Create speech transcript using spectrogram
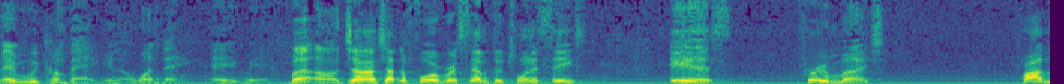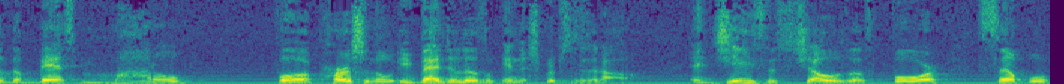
Maybe we come back, you know, one day. Amen. But uh, John chapter 4, verse 7 through 26 is pretty much probably the best model for personal evangelism in the scriptures at all. And Jesus shows us four simple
